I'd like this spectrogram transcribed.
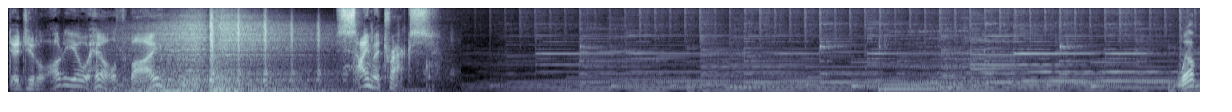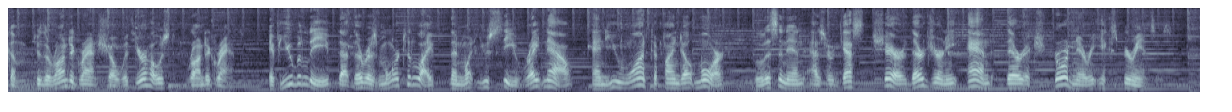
Digital Audio Health by Cymatrax. Welcome to the Rhonda Grant Show with your host, Rhonda Grant. If you believe that there is more to life than what you see right now and you want to find out more, listen in as her guests share their journey and their extraordinary experiences.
